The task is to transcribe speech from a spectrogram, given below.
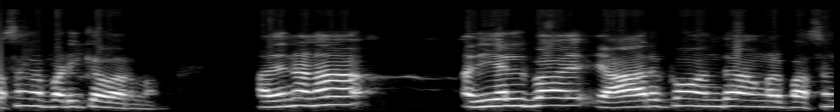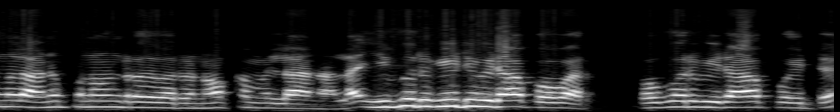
பசங்க படிக்க வரணும். அது என்னன்னா அது இயல்பா யாருக்கும் வந்து அவங்க பசங்களை அனுப்பணுன்றது ஒரு நோக்கம் இல்லாதனால இவர் வீடு வீடா போவார். ஒவ்வொரு வீடா போயிட்டு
